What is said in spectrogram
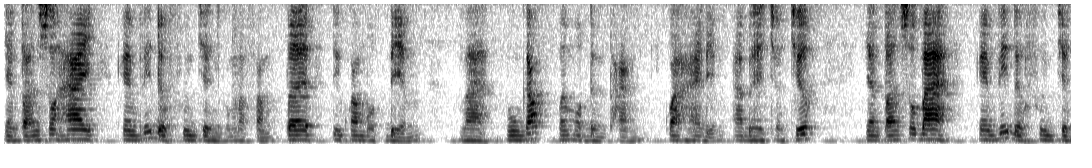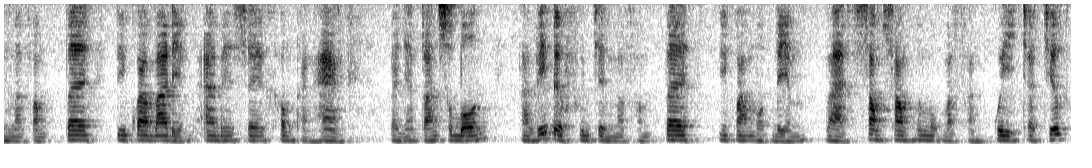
Dạng toán số 2, các em viết được phương trình của mặt phẳng P đi qua một điểm và vuông góc với một đường thẳng qua hai điểm AB cho trước. Dạng toán số 3, các em viết được phương trình mặt phẳng P đi qua 3 điểm ABC không thẳng hàng. Và dạng toán số 4 là viết được phương trình mặt phẳng P đi qua một điểm và song song với một mặt phẳng quy cho trước.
